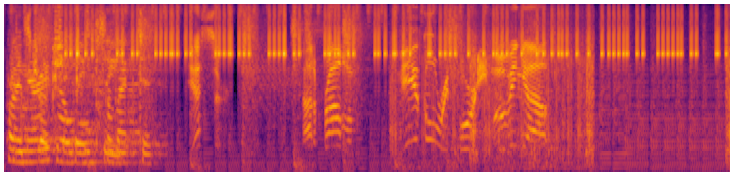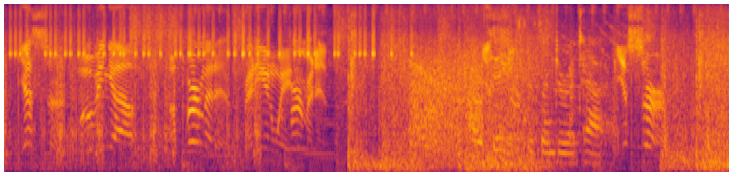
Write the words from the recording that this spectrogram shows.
Primary Construction building selected. Yes, sir. Not a problem. Vehicle reporting. Moving out. Yes, sir. Moving out. Affirmative. Ready and waiting. Affirmative. Our Yes, base sir. is under attack. Yes, sir.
